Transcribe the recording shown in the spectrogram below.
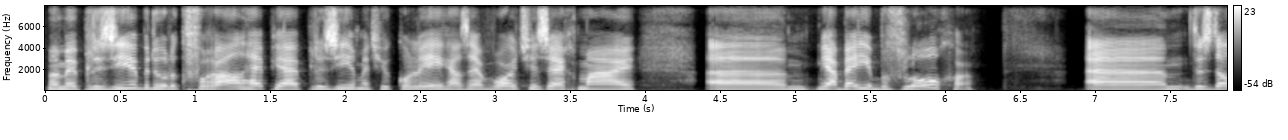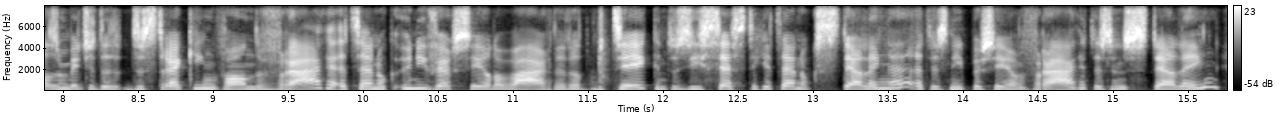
Maar met plezier bedoel ik vooral heb jij plezier met je collega's en word je zeg maar, ehm, ja, ben je bevlogen. Ehm, dus dat is een beetje de, de strekking van de vragen. Het zijn ook universele waarden. Dat betekent dus die 60, het zijn ook stellingen. Het is niet per se een vraag, het is een stelling.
